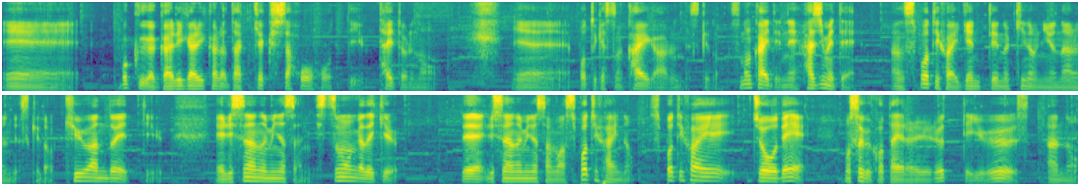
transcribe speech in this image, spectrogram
えー、僕がガリガリから脱却した方法っていうタイトルの、えー、ポッドキャストの回があるんですけど、その回でね、初めて、あの、Spotify 限定の機能にはなるんですけど、Q&A っていう、えー、リスナーの皆さんに質問ができる。で、リスナーの皆さんは Spotify の、Spotify 上で、もうすぐ答えられるっていう、あのー、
